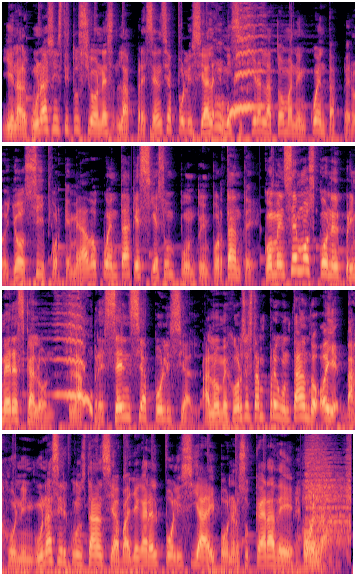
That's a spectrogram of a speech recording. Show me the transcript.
y en algunas instituciones la presencia policial ni siquiera la toman en cuenta, pero yo sí porque me he dado cuenta que sí es un punto importante. Comencemos con el primer escalón, la presencia policial. A lo mejor se están preguntando, oye, bajo ninguna circunstancia va a llegar el policía y poner su cara de hola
